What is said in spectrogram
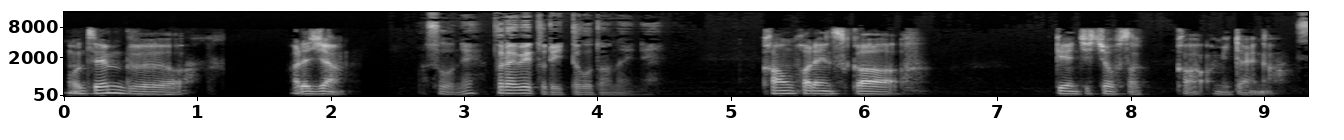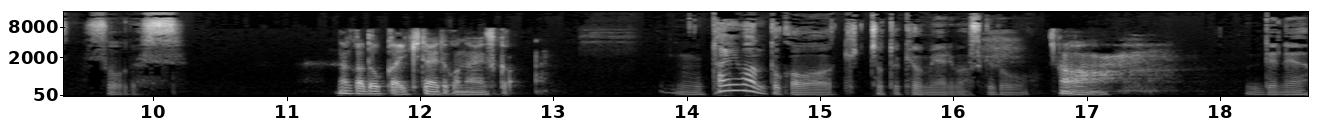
もう全部、あれじゃん。そうね。プライベートで行ったことはないね。カンファレンスか、現地調査か、みたいな。そうです。なんかどっか行きたいとこないですか？台湾とかはちょっと興味ありますけど。ああ。でね、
